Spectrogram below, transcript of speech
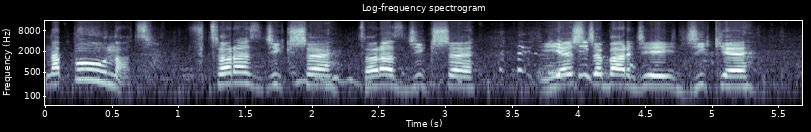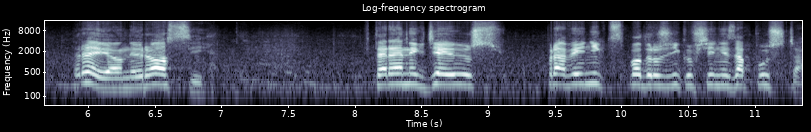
na północ, w coraz dziksze, coraz dziksze i jeszcze bardziej dzikie rejony Rosji. W tereny, gdzie już prawie nikt z podróżników się nie zapuszcza.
